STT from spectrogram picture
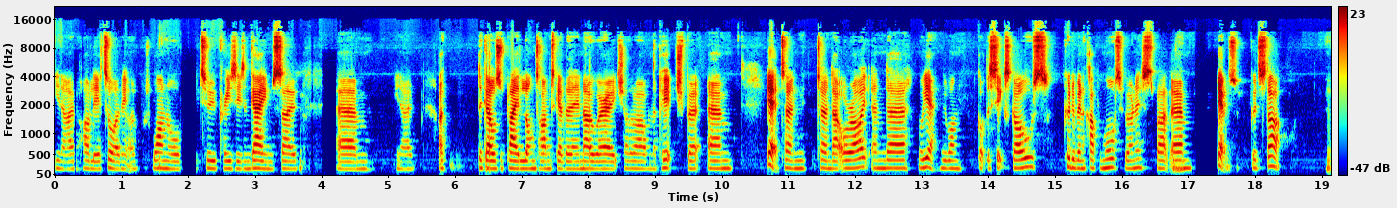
you know, hardly at all. I think it was one or two preseason games. So, um, you know, I, the girls have played a long time together. They know where each other are on the pitch. But um, yeah, it turned turned out all right. And uh, well, yeah, we won, got the six goals. Could have been a couple more, to be honest. But um, yeah, it was a good start. Yeah.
